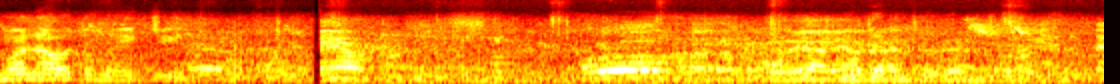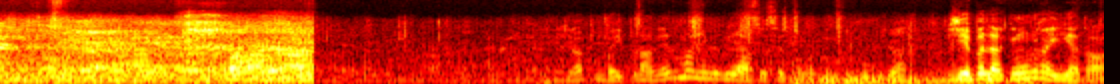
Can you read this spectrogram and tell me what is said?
دشمن آؤ تم ایک چیز یہ بلا کیوں رہی ہے تو؟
